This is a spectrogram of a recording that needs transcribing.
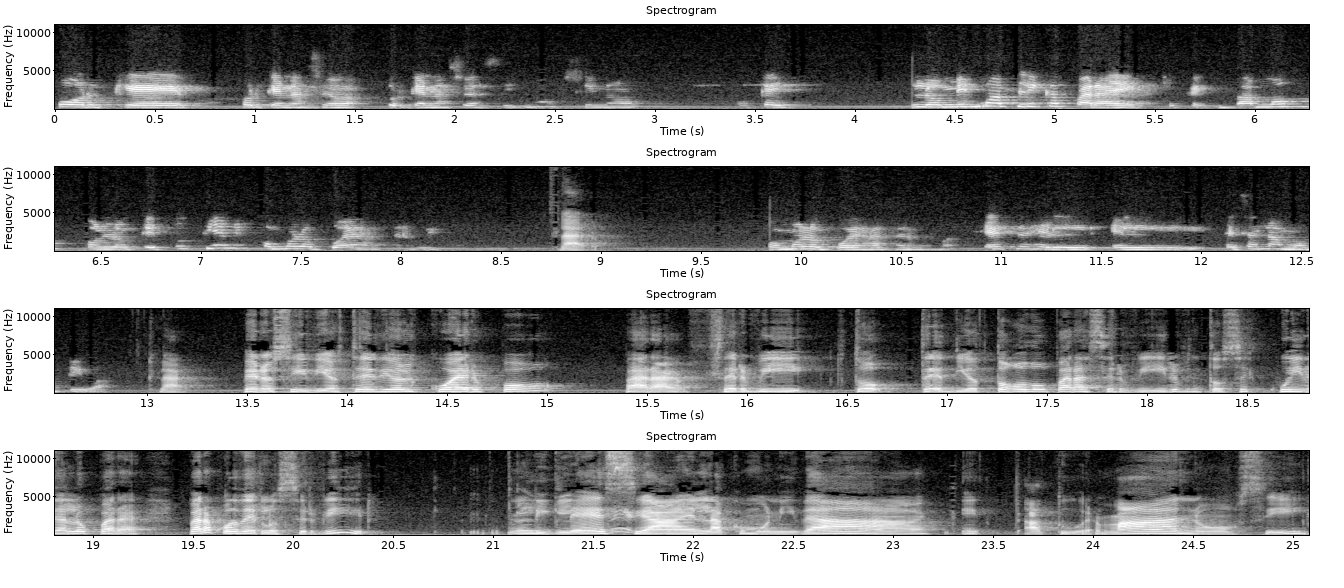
porque, porque, nació, porque nació así, ¿no? Sino, ok, lo mismo aplica para esto, okay, vamos con lo que tú tienes, ¿cómo lo puedes hacer mejor? Claro. ¿Cómo lo puedes hacer mejor? Ese es el, el, esa es la motiva. Claro, pero si Dios te dio el cuerpo para servir, te dio todo para servir, entonces cuídalo para, para poderlo servir. En la iglesia, en la comunidad, a tu hermano, sí.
